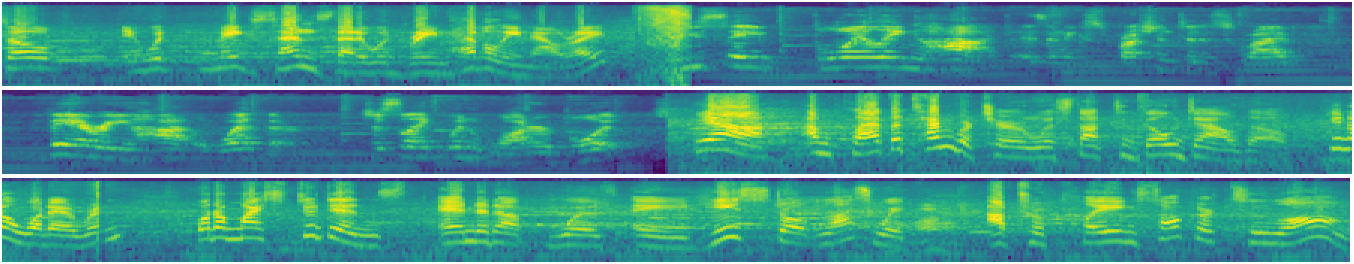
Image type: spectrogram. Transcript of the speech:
So it would make sense that it would rain heavily now, right? We say boiling hot as an expression to describe very hot weather, just like when water boils. Yeah, I'm glad the temperature will start to go down though. You know what, Aaron? One of my students ended up with a heat stroke last week Wow. after playing soccer too long.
